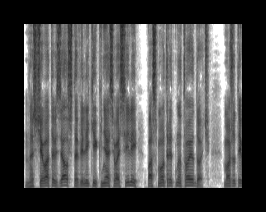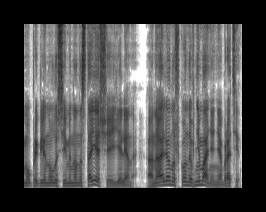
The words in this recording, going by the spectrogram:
Но с чего ты взял, что великий князь Василий посмотрит на твою дочь? Может, ему приглянулась именно настоящая Елена, а на Аленушку он и внимания не обратит.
